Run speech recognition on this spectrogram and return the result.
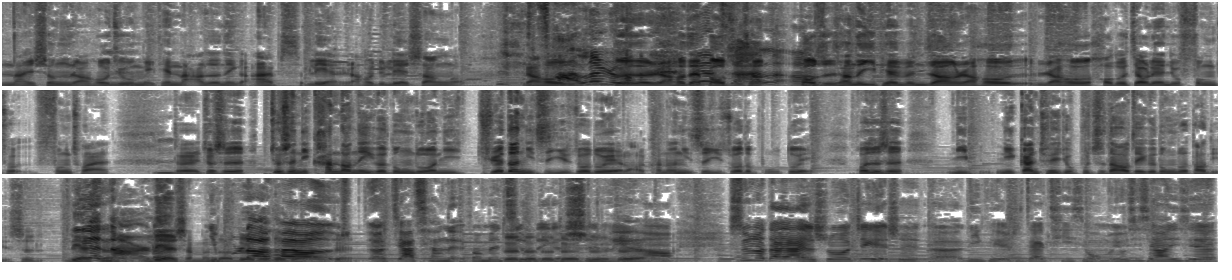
男生，然后就每天拿着那个 apps 练，然后就练伤了，然后对对，然后在报纸上报纸上的一篇文章，然后然后好多教练就疯传疯传，对，就是就是你看到那个动作，你觉得你自己做对了，可能你自己做的不对，或者是你你干脆就不知道这个动作到底是练哪儿。练什么？你不知道他要呃加强哪方面肌肉的一个训练啊？所以说大家也说，这个也是呃，Nick 也是在提醒我们，尤其像一些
